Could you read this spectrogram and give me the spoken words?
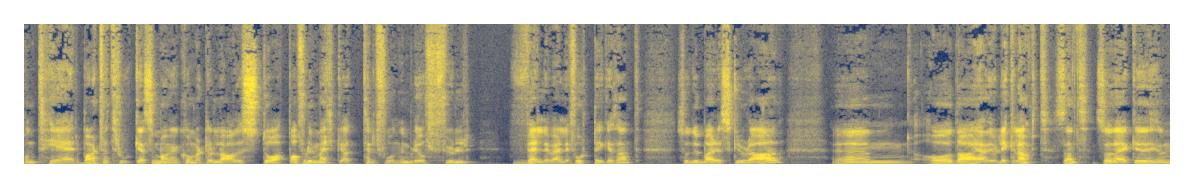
håndterbart. For jeg tror ikke så mange kommer til å la det stå på, for du merker at telefonen blir jo full veldig, veldig fort. ikke sant? Så du bare skrur det av. Um, og da er det jo like langt. Sant? Så det er, ikke, liksom,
